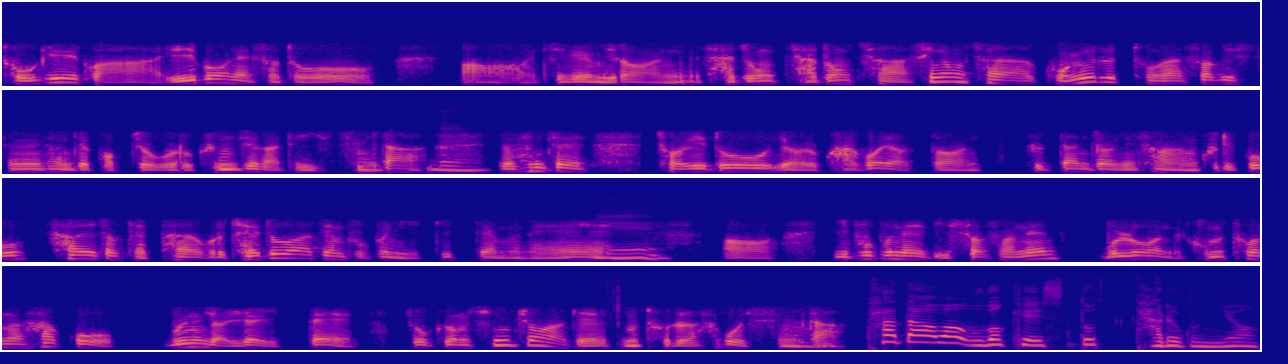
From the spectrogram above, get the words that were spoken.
독일과 일본에서도 어 지금 이런 자동 자동차 승용차 공유를 통한 서비스는 현재 법적으로 금지가 돼 있습니다. 네. 현재 저희도 여- 과거의 어떤 극단적인 상황 그리고 사회적 대타협으로 제도화된 부분이 있기 때문에 예. 어, 이 부분에 있어서는 물론 검토는 하고 문은 열려 있대 조금 신중하게 검토를 하고 있습니다. 아, 타다와 우버 케이스는 또 다르군요.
